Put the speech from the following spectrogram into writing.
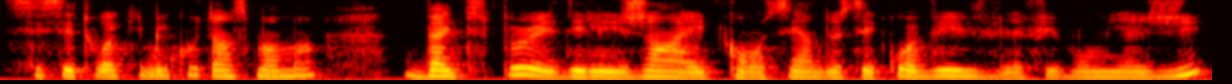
si c'est toi qui m'écoutes en ce moment, ben tu peux aider les gens à être conscients de c'est quoi vivre la fibromyalgie.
